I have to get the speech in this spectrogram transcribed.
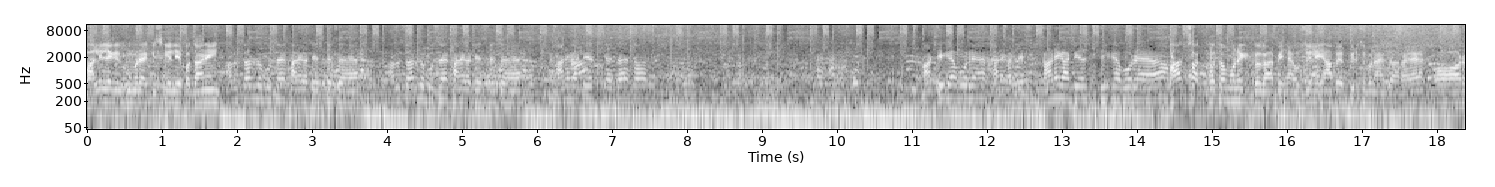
थाली लेके घूम रहा है, किसके लिए पता नहीं। अभी सर से पूछते हैं, खाने का टेस्ट कैसा है? अभी सर से पूछते हैं, खाने का टेस्ट कैसा है? खाने का टेस्ट कैसा है सर ठीक है बोल रहे हैं खाने का टेस्ट। खाने का टेस्ट ठीक है बोल रहे हैं हाथ साग खत्म होने की कगार भी है उसी लिए यहाँ पे फिर से बनाया जा रहा है और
